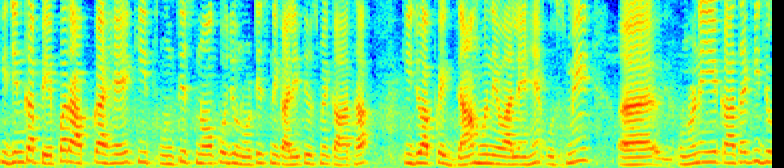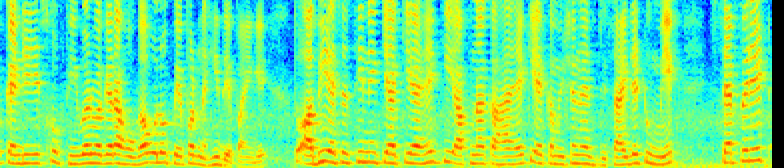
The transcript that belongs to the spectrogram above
कि जिनका पेपर आपका है कि उनतीस नौ को जो नोटिस निकाली थी उसमें कहा था कि जो आपका एग्ज़ाम होने वाले हैं उसमें आ, उन्होंने ये कहा था कि जो कैंडिडेट्स को फीवर वगैरह होगा वो लोग पेपर नहीं दे पाएँगे। तो अभी एसएससी ने क्या किया है कि अपना कहा है कि commission has decided to make separate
